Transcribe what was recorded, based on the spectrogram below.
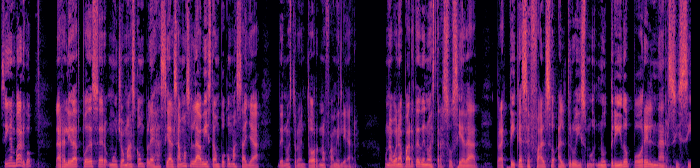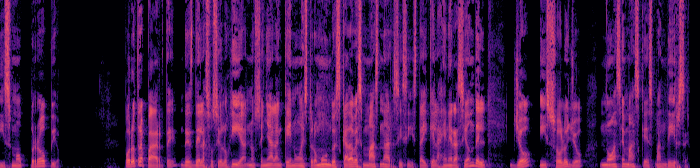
Sin embargo, la realidad puede ser mucho más compleja si alzamos la vista un poco más allá de nuestro entorno familiar. Una buena parte de nuestra sociedad practica ese falso altruismo nutrido por el narcisismo propio. Por otra parte, desde la sociología nos señalan que nuestro mundo es cada vez más narcisista y que la generación del yo y solo yo no hace más que expandirse.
